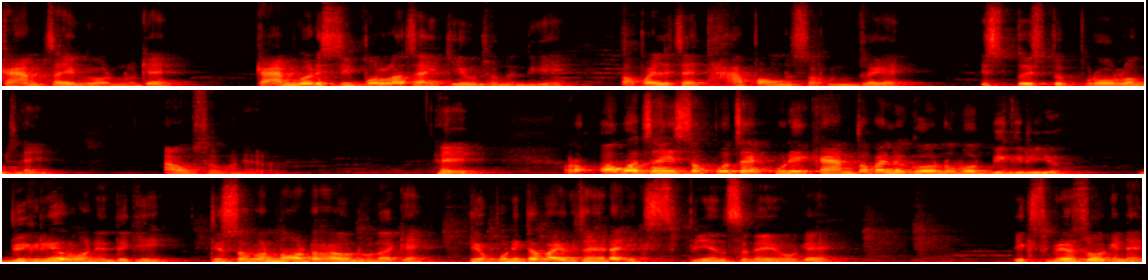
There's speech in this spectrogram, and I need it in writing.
काम चाहिँ गर्नु के? काम गरेपछि बल्ल चाहिँ के हुन्छ भनेदेखि तपाईँले चाहिँ थाहा पाउन सक्नुहुन्छ क्या यस्तो यस्तो प्रब्लम चाहिँ आउँछ भनेर। है? र अब चाहिँ सपोज चाहिँ कुनै काम तपाईँले गर्नुभयो बिग्रियो। बिग्रियो भनेदेखि त्योसँग नडराउनु होला क्या त्यो पनि तपाईँको चाहिँ एउटा एक्सपिरियन्स नै हो क्या एक्सपिरियन्स हो कि नै?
